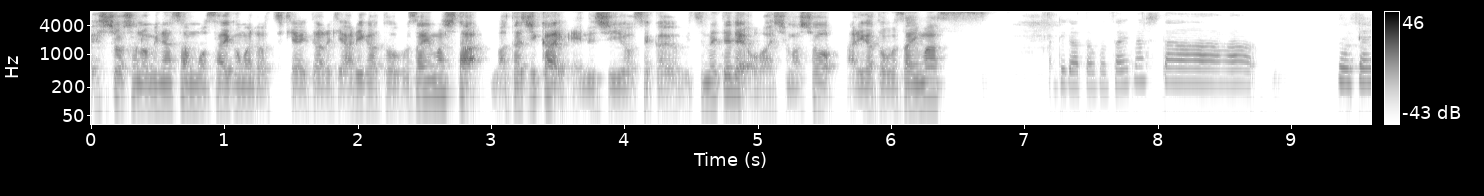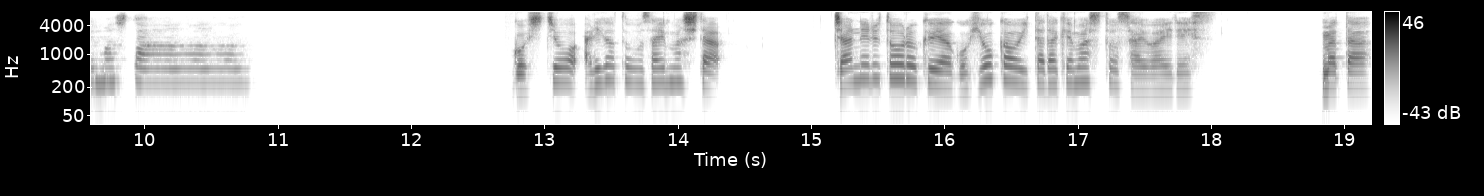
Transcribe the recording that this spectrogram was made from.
視聴者の皆さんも最後までお付き合いいただきありがとうございました。また次回 NGO 世界を見つめてでお会いしましょう。ありがとうございます。ありがとうございました。ありがとうございました。ご視聴ありがとうございました。チャンネル登録やご評価をいただけますと幸いです。また、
